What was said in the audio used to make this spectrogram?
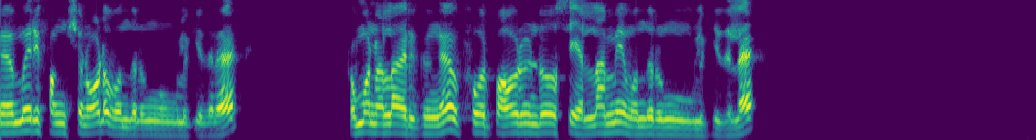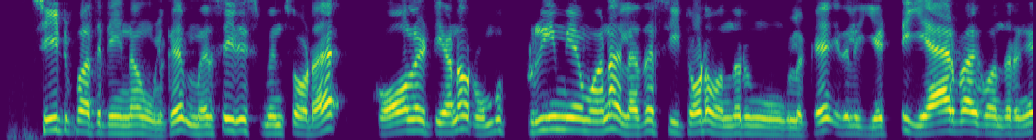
மெமரி ஃபங்க்ஷனோட வந்துடுங்க உங்களுக்கு இதில். ரொம்ப நல்லா இருக்குங்க. ஃபோர் பவர் விண்டோஸ் எல்லாமே வந்துடுங்க உங்களுக்கு இதில். சீட்டு பார்த்துட்டிங்கன்னா உங்களுக்கு மெர்சிடிஸ் பென்ஸோட குவாலிட்டியான ரொம்ப ப்ரீமியமான லெதர் சீட்டோட வந்துடுங்க உங்களுக்கு. இதில் எட்டு ஏர் பேக் வந்துடுங்க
